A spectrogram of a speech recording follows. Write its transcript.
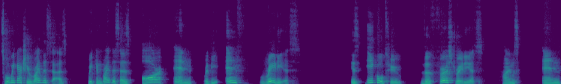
So what we can actually write this as, we can write this as Rn, or the nth radius, is equal to the first radius times n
